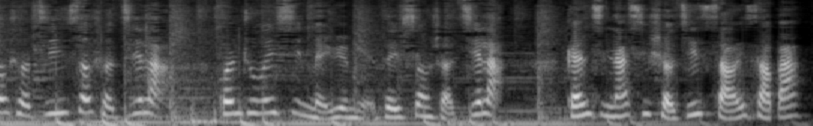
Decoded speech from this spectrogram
送手机送手机啦！关注微信，每月免费送手机啦！赶紧拿起手机扫一扫吧。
